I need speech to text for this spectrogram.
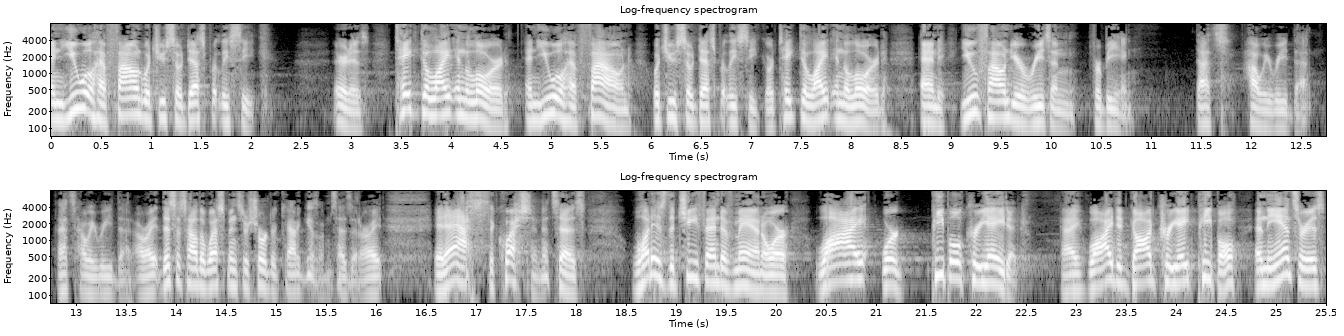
and you will have found what you so desperately seek. There it is. Take delight in the Lord, and you will have found what you so desperately seek. Or take delight in the Lord, and you found your reason for being. That's how we read that. That's how we read that. All right. This is how the Westminster Shorter Catechism says it. All right. It asks the question. It says, "What is the chief end of man?" Or why were people created? Okay. Why did God create people? And the answer is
